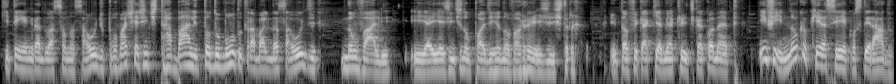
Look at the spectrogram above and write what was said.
que tenha graduação na saúde, por mais que a gente trabalhe, todo mundo trabalhe na saúde, não vale. E aí a gente não pode renovar o registro. Então fica aqui a minha crítica Conep. Enfim, não que eu queira ser considerado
